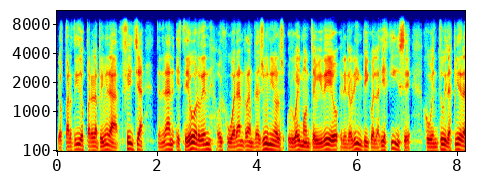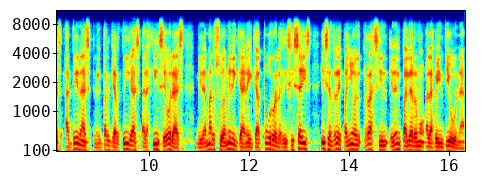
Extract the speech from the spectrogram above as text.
Los partidos para la primera fecha tendrán este orden. Hoy jugarán Rampla Juniors, Uruguay Montevideo en el Olímpico a las 10.15, Juventud y las Piedras Atenas en el Parque Artigas a las 15 horas, Miramar Sudamérica en el Capurro a las 16 y Central Español Racing en el Palermo a las 21.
